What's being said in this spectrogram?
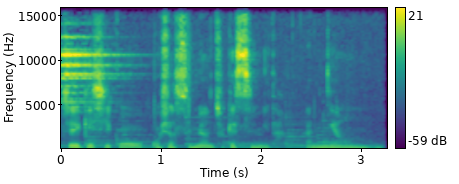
즐기시고 오셨으면 좋겠습니다. 안녕.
